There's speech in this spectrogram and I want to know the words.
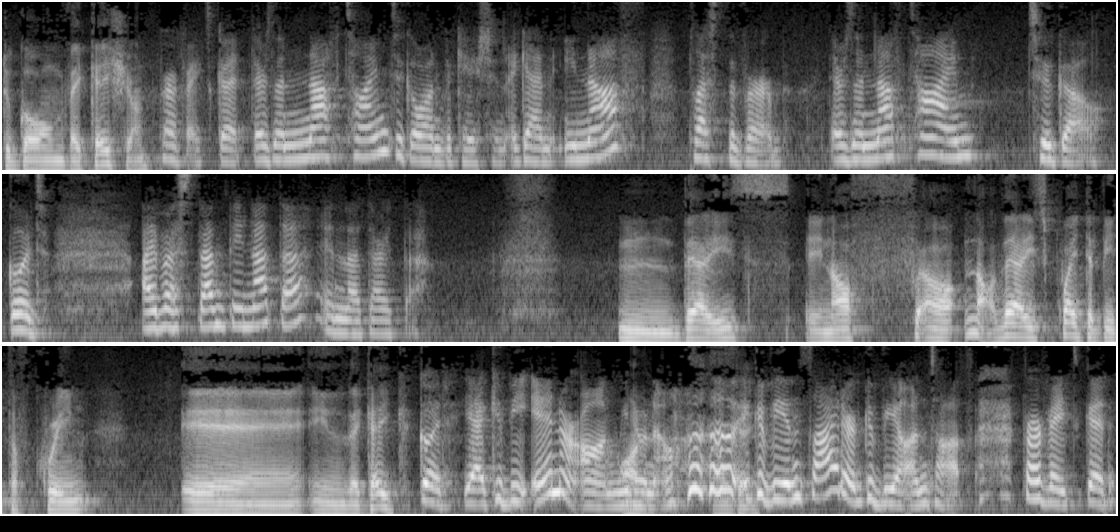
to go on vacation. Perfect, good. There's enough time to go on vacation. Again, enough plus the verb. There's enough time to go. Good. Hay bastante nata en la tarta. Mm, there is enough. Uh, no, there is quite a bit of cream uh, in the cake. Good. Yeah, it could be in or on. We On. don't know. Okay. it could be inside or it could be on top. Perfect. Good.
